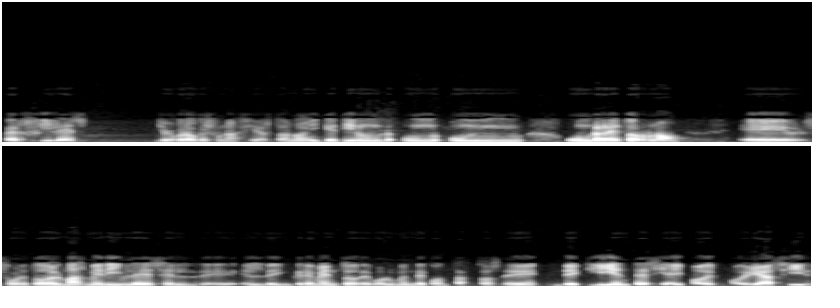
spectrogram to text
perfiles, yo creo que es un acierto, ¿no? Y que tiene un, un, un, retorno, eh, sobre todo el más medible, es el de, el de incremento de volumen de contactos de, clientes y ahí podrías ir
